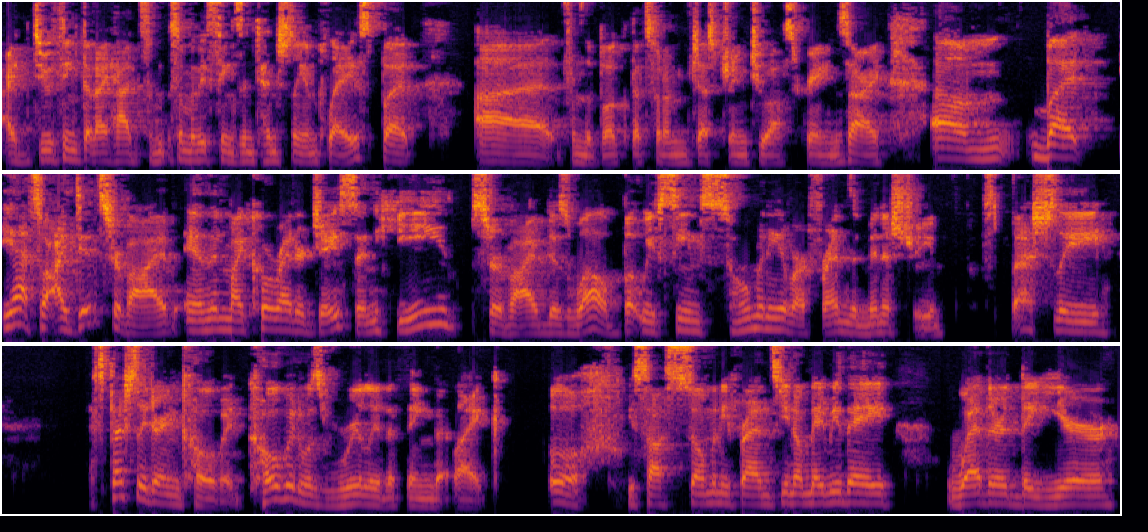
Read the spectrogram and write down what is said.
I do think that I had some, some of these things intentionally in place, but uh, from the book, that's what I'm gesturing to off screen. Sorry. Um, but yeah, so I did survive. And then my co writer, Jason, he survived as well. But we've seen so many of our friends in ministry, especially especially during COVID. COVID was really the thing that like, oh, we saw so many friends, you know, maybe they weathered the year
